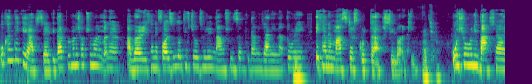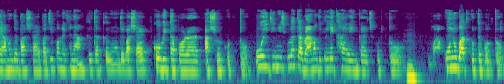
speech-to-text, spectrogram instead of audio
ওখান থেকে আসছে আর কি। তারপর মানে সবসময় মানে আবার এখানে ফয়জুল লতিফ চৌধুরীর নাম শুনছেন কিনা আমি জানি না তো উনি এখানে মাস্টার্স করতে আসছিল আর কি। আচ্ছা। ওই সময় উনি বাসায়, আমাদের বাসায় বা যে কোনো এখানে আঙ্কেল টাঙ্কেল ওনাদের বাসায় কবিতা পড়ার আসর করতো। ওই জিনিসগুলাতে আবার আমাদেরকে লেখায় এনকারেজ করতো। অনুবাদ করতে বলতো।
